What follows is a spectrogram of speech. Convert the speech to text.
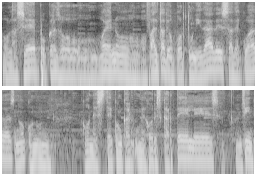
o las épocas o bueno, o falta de oportunidades adecuadas, ¿no? Con un con este con mejores carteles, en fin.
